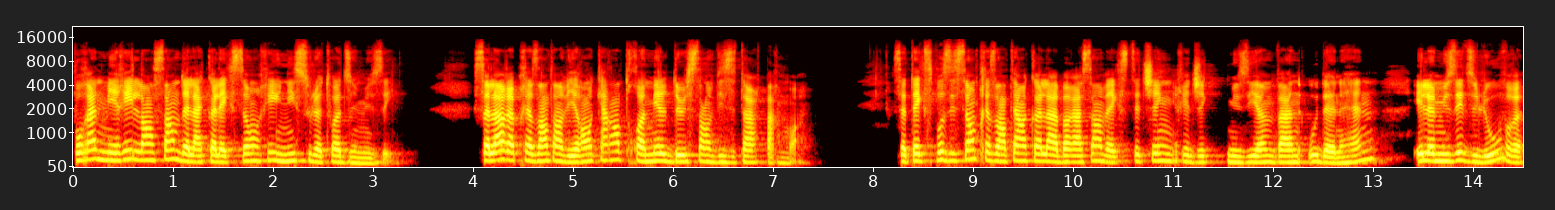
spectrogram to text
pour admirer l'ensemble de la collection réunie sous le toit du musée. Cela représente environ 43 200 visiteurs par mois. Cette exposition, présentée en collaboration avec Stitching Regic Museum van Oudenhen et le Musée du Louvre,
